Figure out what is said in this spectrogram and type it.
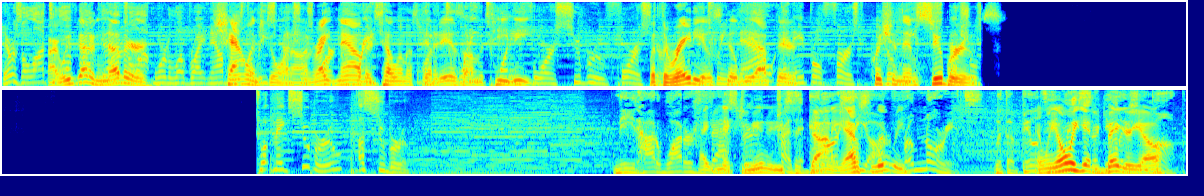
There was a lot. To All right, love we've got back then. A another lot more to love right now because challenge going on. Right now, they're telling us what And it the is on the TV. Subaru Forester But the radio still be out there April 1st, pushing the them lease specials- Subarus. It's what makes Subaru a Subaru. Need hot water Tight-knit faster? community, Try says the Donnie. NRCR Absolutely. From Noritz with a And built-in we only getting bigger, recirculation y'all. pump.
